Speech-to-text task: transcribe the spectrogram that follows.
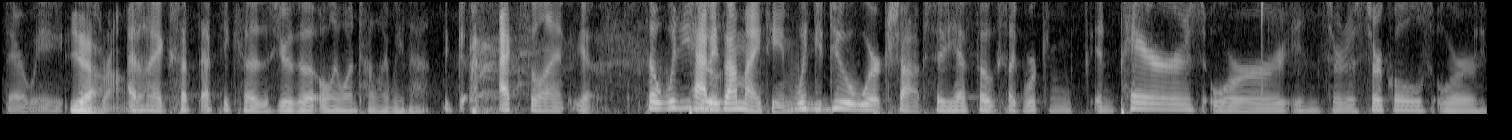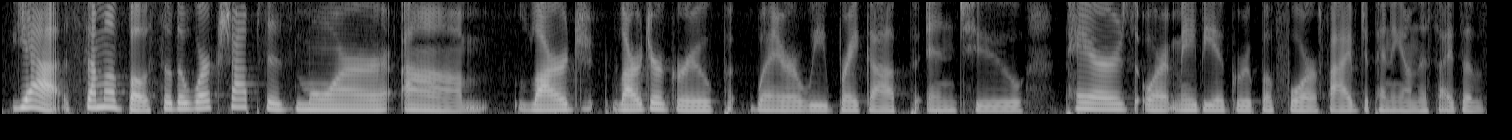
their way Yeah. is wrong. And I accept that because you're the only one telling me that. Excellent. Yes. So when you Patti's do, on my team. When you do a workshop, so you have folks like working in pairs or in sort of circles or Yeah, some of both. So the workshops is more um, large, larger group where we break up into pairs, or it may be a group of four or five, depending on the size of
